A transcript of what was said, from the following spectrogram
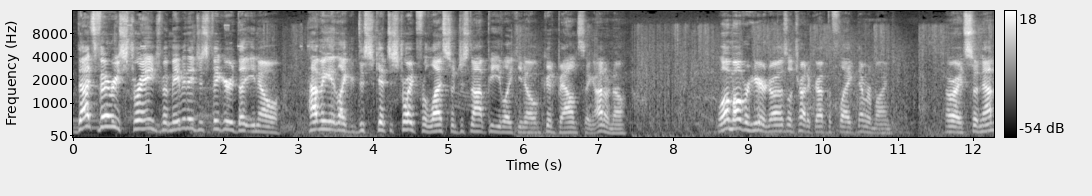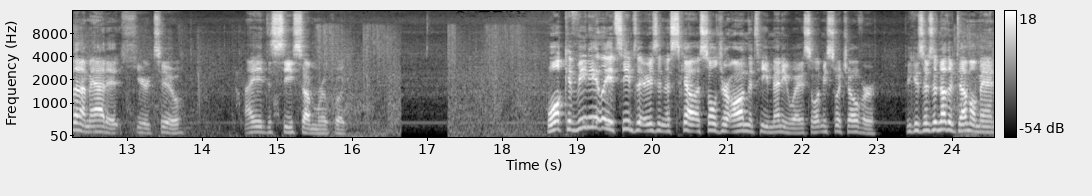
That's very strange, but maybe they just figured that, you know, having it, like, just get destroyed for less would just not be, like, you know, good balancing. I don't know. Well, I'm over here. I as well try to grab the flag. Never mind. Alright, so now that I'm at it here, too, I need to see something real quick. Well, conveniently, it seems there isn't a scout, a soldier on the team anyway, so let me switch over. Because there's another demo man,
